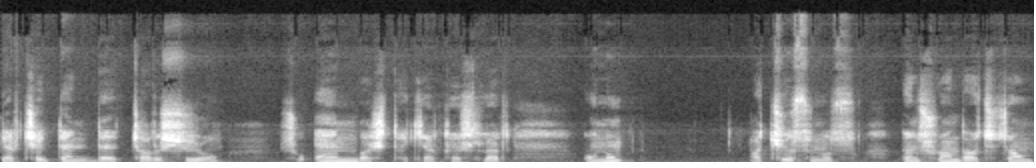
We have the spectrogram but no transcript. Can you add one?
gerçekten de çalışıyor. Şu en baştaki arkadaşlar onu açıyorsunuz. Ben şu anda açacağım.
